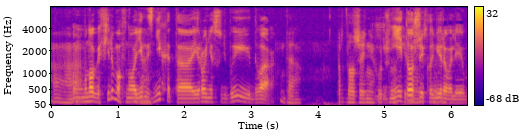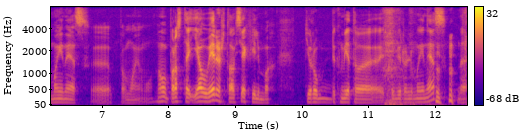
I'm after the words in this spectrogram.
А, Ну, много фильмов, но один из них это Ирония судьбы 2. Да. Продолжение И в худшего ней тоже рекламировали майонез, э, по-моему. Ну, просто я уверен, что во всех фильмах Тиру Бекметова рекламировали майонез, да.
